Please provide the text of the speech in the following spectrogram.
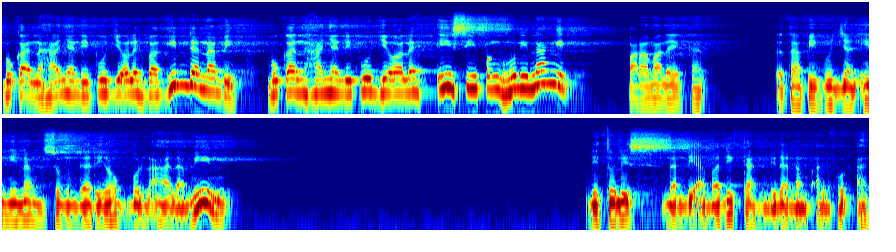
bukan hanya dipuji oleh baginda nabi bukan hanya dipuji oleh isi penghuni langit para malaikat. Tetapi pujian ini langsung dari Rabbul Alamin. Ditulis dan diabadikan di dalam Al-Quran.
